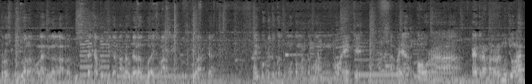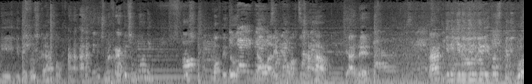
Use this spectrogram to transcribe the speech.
terus penjualan online juga nggak bagus. Kita cabut ke Jakarta udahlah gua isolasi dulu keluarga. Tapi begitu ketemu teman-teman OEC apa ya aura entrepreneur muncul lagi gitu. Terus kenapa? Anak-anak ini sebenarnya kreatif semua nih. Terus Oh, waktu itu iya, iya, iya, ngawalinnya sampai- waktu sampai- saham si Andre. sih. kan gini gini gini gini. Terus bini gua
